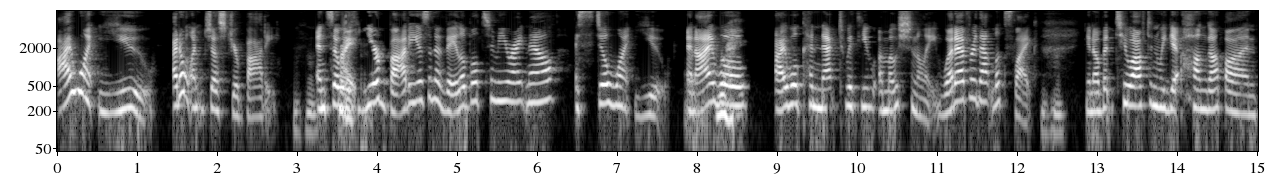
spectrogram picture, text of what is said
i want you i don't want just your body Mhm. and so Right. if your body isn't available to me right now i still want you and i will i will connect with you emotionally whatever that looks like Mhm. you know but too often we get hung up on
